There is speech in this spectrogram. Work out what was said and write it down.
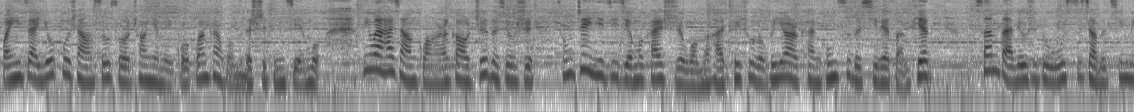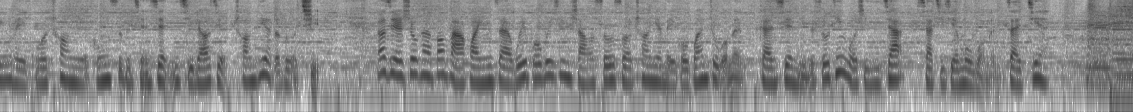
欢迎在优酷上搜索“创业美国”观看我们的视频节目。另外，还想广而告之的就是，从这一季节目开始，我们还推出了 V 二看公司的系列短片。三百六十度无死角的亲临美国创业公司的前线，一起了解创业的乐趣。了解收看方法，欢迎在微博、微信上搜索“创业美国”，关注我们。感谢你的收听，我是宜佳，下期节目我们再见。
